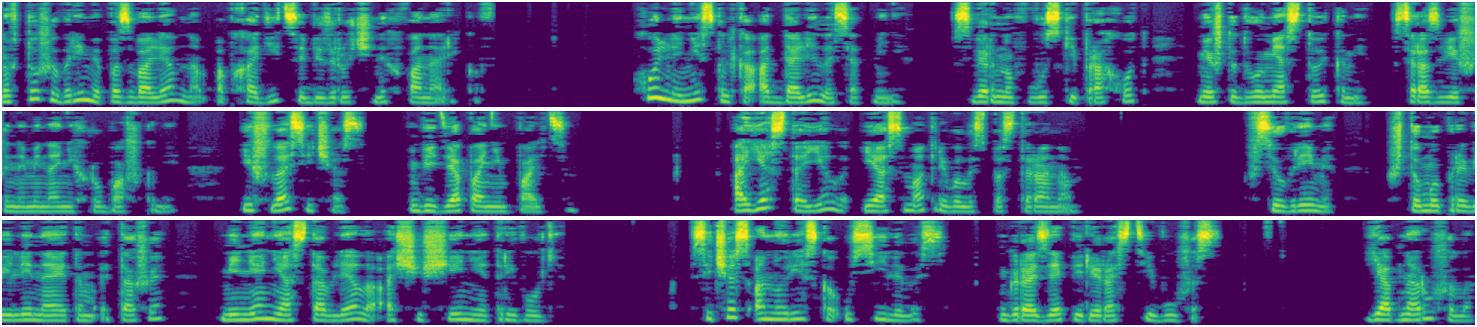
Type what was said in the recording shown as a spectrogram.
но в то же время позволял нам обходиться без ручных фонариков. Холли несколько отдалилась от меня, свернув в узкий проход между двумя стойками с развешенными на них рубашками, и шла сейчас, ведя по ним пальцем. А я стояла и осматривалась по сторонам. Все время, что мы провели на этом этаже, меня не оставляло ощущение тревоги. Сейчас оно резко усилилось, грозя перерасти в ужас. Я обнаружила,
